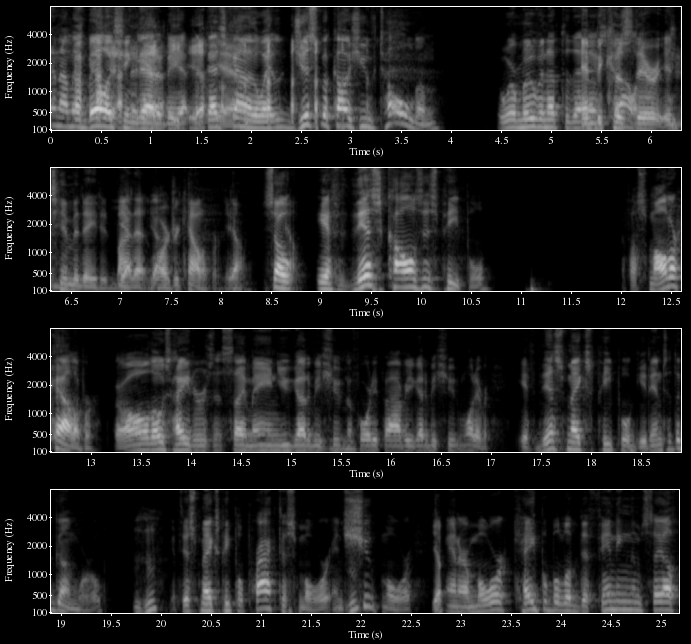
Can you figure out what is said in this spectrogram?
And I'm embellishing that Yeah, a bit, yeah. but that's Yeah. kind of the way. Just because you've told them we're moving up to that, and because caliber. they're intimidated by that larger caliber. Yeah. So if this causes people, if a smaller caliber, for all those haters that say, man, you got to be shooting a mm-hmm. 45 or you got to be shooting whatever, if this makes people get into the gun world, Mhm. if this makes people practice more and Mhm. shoot more Yep. and are more capable of defending themselves,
